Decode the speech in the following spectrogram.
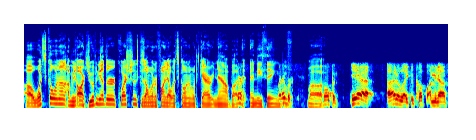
uh, what's going on? I mean, Art, do you have any other questions? Because I want to find out what's going on with Gary now. But Sure. anything, Whatever. bef- uh, open. Yeah, I had like a couple. I mean, I've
